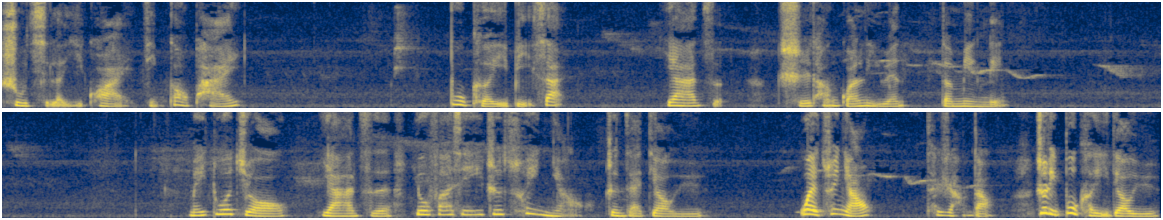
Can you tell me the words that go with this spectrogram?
竖起了一块警告牌：“不可以比赛。”鸭子，池塘管理员的命令。没多久，鸭子又发现一只翠鸟正在钓鱼。“喂，翠鸟！”它嚷道，“这里不可以钓鱼。”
